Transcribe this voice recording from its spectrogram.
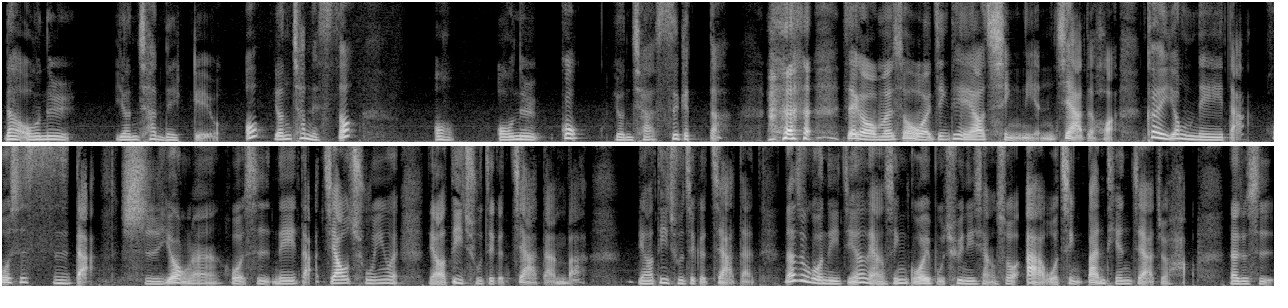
那오늘연차낼게요。哦，연차냈어？哦，오늘꼭연차쓰겠다。这个我们说我今天要请年假的话，可以用내다 或是쓰다使用啊，或者是내다交出，因为你要递出这个假单吧。你要递出这个假单，那如果你今天良心过意不去，你想说啊，我请半天假就好，那就是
